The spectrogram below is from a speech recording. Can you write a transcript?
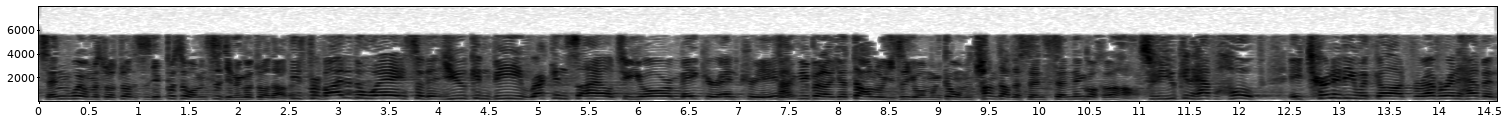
神为我们所做的事情，不是我们自己能够做到的。 He's provided the way so that you can be reconciled to your Maker and 他 Creator. 预备了一些道路，以至于我们跟我们创造的神， 神能够和好， So you can have hope, eternity with God forever in heaven,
